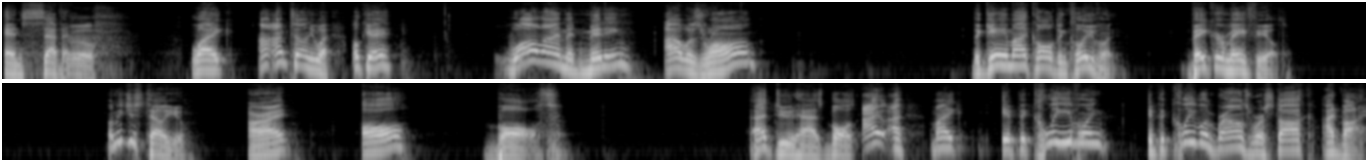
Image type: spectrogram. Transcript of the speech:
and 7. Like, I- I'm telling you what, okay, while I'm admitting I was wrong, the game I called in Cleveland, Baker Mayfield. Let me just tell you, all right, all balls. That dude has balls. I, I Mike, if the Cleveland if the Cleveland Browns were a stock, I'd buy.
